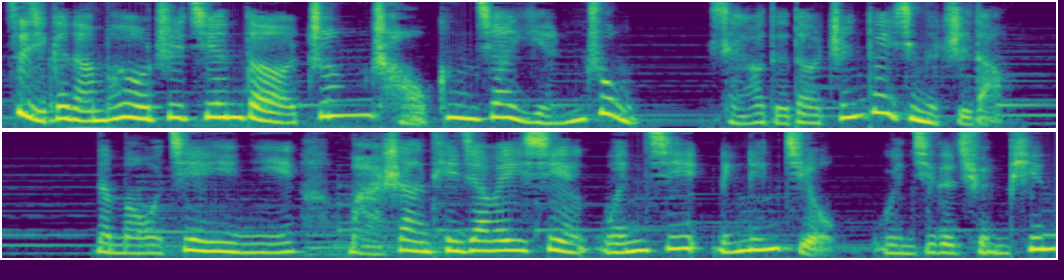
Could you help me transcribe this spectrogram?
自己跟男朋友之间的争吵更加严重，想要得到针对性的指导，那么我建议你马上添加微信文姬零零九。文姬的全拼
